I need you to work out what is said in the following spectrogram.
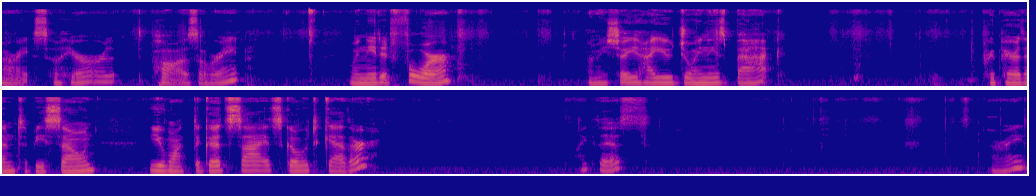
All right, so here are the paws, all right? We needed four. Let me show you how you join these back. Prepare them to be sewn. You want the good sides go together, like this. All right,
